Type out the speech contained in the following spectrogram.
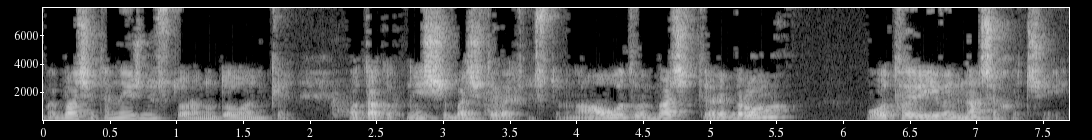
ви бачите нижню сторону долоньки. Отак от нижче бачите верхню сторону. А от ви бачите ребро, от рівень наших очей.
